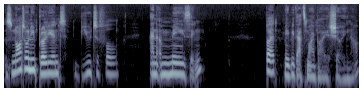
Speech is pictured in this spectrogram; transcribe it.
is not only brilliant, beautiful, and amazing, but maybe that's my bias showing now.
